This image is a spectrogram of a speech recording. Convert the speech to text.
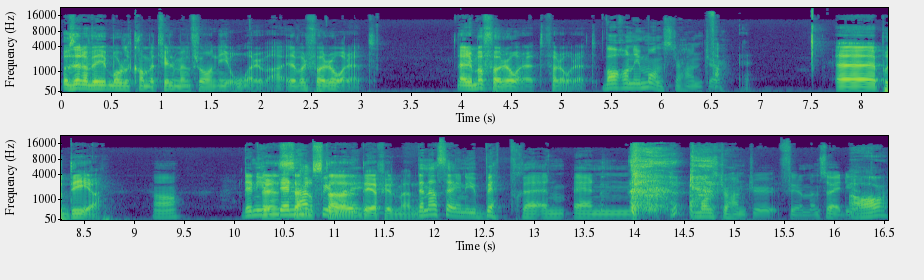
Och sen har vi Mortal Kombat-filmen från i år va? Eller var det förra året? Nej, det var förra året. Förra året. Var har ni Monster Hunter? Eh, på D. Ja. Den, är Det ju, är den, den, här filmen är, D-filmen. den här serien är ju bättre än, än Monster Hunter-filmen, så är det ju. Ja.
